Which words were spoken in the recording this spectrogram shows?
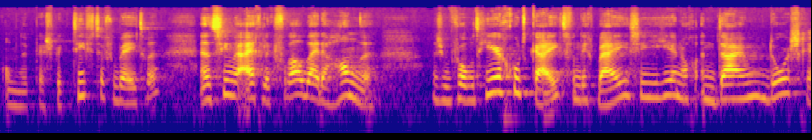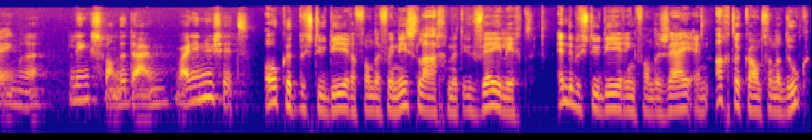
om de perspectief te verbeteren. En dat zien we eigenlijk vooral bij de handen. Als je bijvoorbeeld hier goed kijkt van dichtbij, zie je hier nog een duim doorschemeren, links van de duim waar die nu zit. Ook het bestuderen van de vernislaag met UV-licht en de bestudering van de zij- en achterkant van het doek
